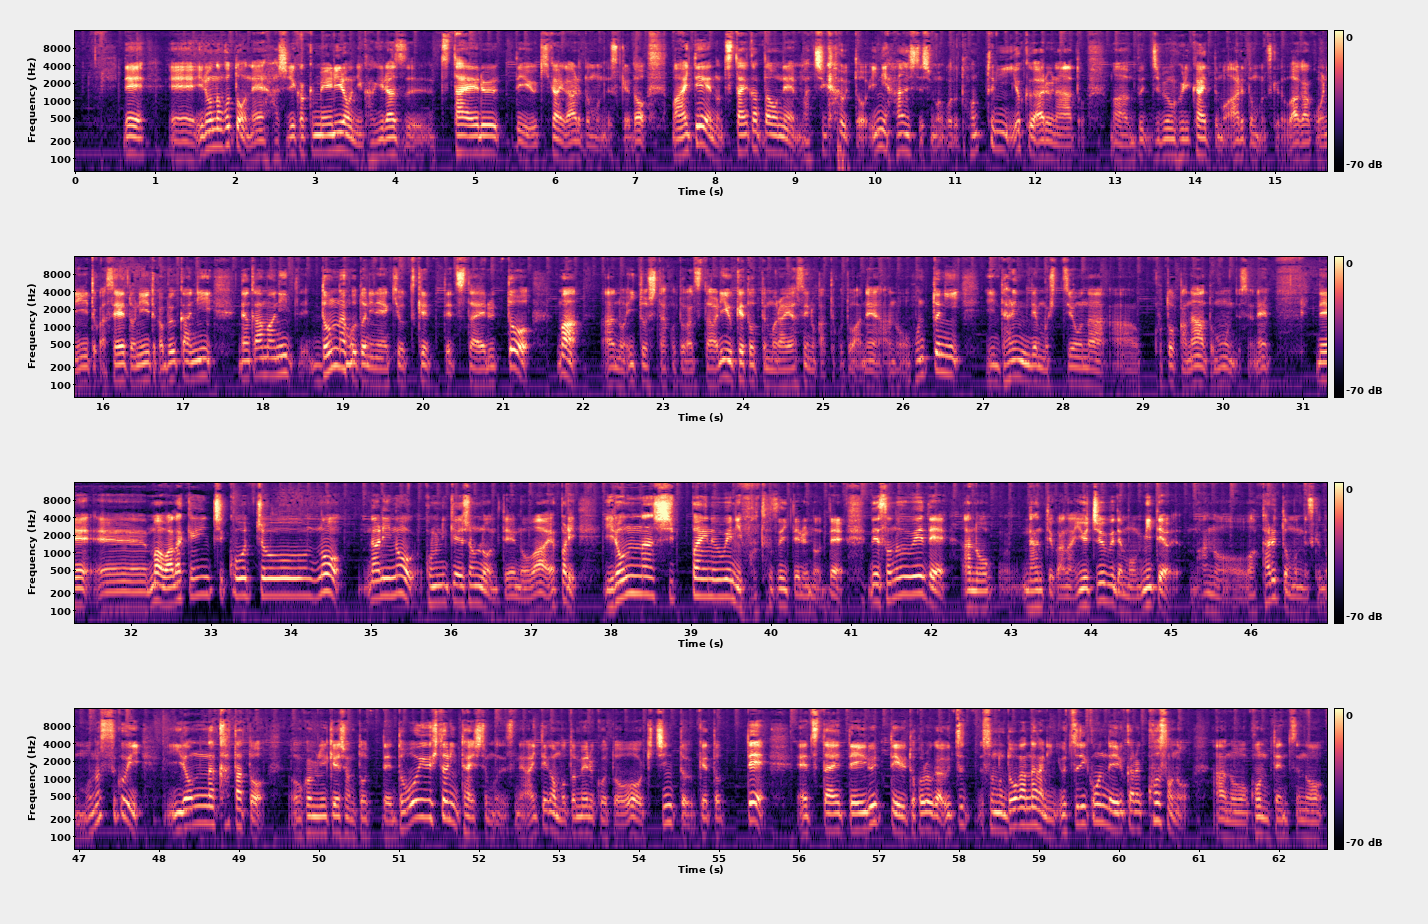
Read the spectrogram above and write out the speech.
で、えー、いろんなことをね走り革命理論に限らず伝えるっていう機会があると思うんですけど、まあ、相手への伝え方をね間違うと意に反してしまうことって本当によくあるなと、まあ、自分を振り返ってもあると思うんですけど我が子にとか生徒にとか部下に仲間にどんなことにね気をつけて伝えるとまああの意図したことが伝わり受け取ってもらいやすいのかってことはねあの本当に誰にでも必要なことかなと思うんですよね。で、えー、まあ和田健一校長のなりのコミュニケーション論っていうのはやっぱりいろんな失敗の上に基づいてるので でその上であの何て言うかな YouTube でも見てあの分かると思うんですけどものすごいいろんな方とコミュニケーション取ってどういう人に対してもですね相手が求めることをきちんと受け取ってて、え伝えているっていうところがうつその動画の中に映り込んでいるからこそのあのコンテンツの、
